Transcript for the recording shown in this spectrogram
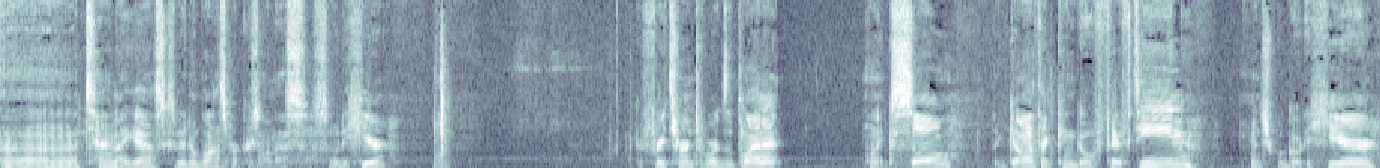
Uh, 10, I guess, because we had no blast markers on this. So to here. A free turn towards the planet, like so. The Gothic can go 15, which will go to here.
